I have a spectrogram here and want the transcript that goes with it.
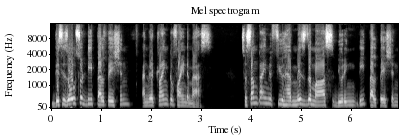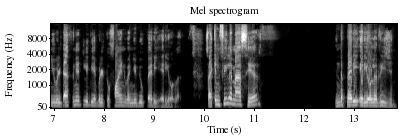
This is also deep palpation and we're trying to find a mass. So sometime if you have missed the mass during deep palpation, you will definitely be able to find when you do periareolar. So I can feel a mass here in the periareolar region.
